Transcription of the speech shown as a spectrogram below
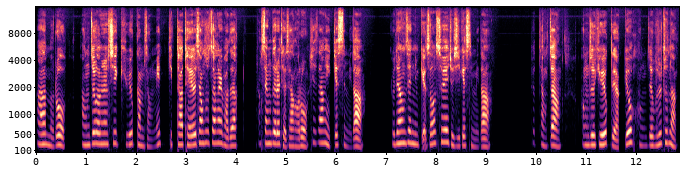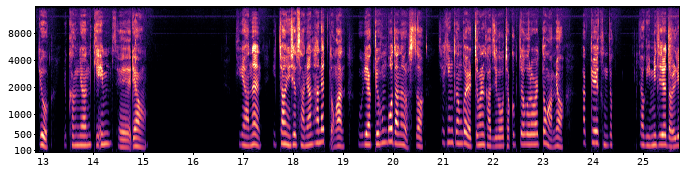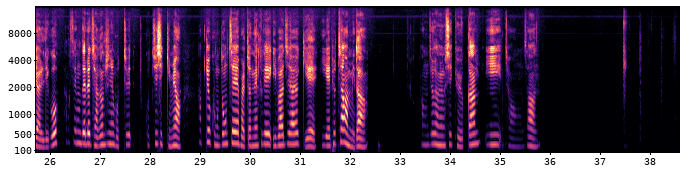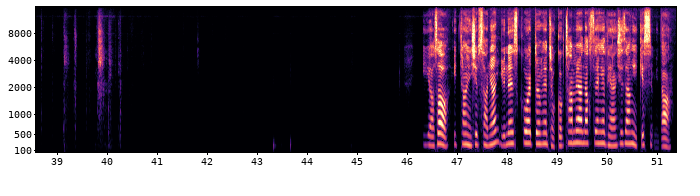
다음으로 광주광역시 교육감상 및 기타 대의상수장을 받은 학- 학생들을 대상으로 시상이 있겠습니다. 교장 선생님께서 수해 주시겠습니다. 표창장 광주교육대학교 광주부술초등학교 6학년 김세령 귀하는 2024년 한 해 동안 우리 학교 홍보단으로서 책임감과 열정을 가지고 적극적으로 활동하며 학교의 긍정적 이미지를 널리 알리고 학생들의 자긍심을 고치, 고취시키며 학교 공동체의 발전에 크게 이바지하였기에 이에 표창합니다. 광주광역시 교육감 이정선 이어서 2024년 유네스코 활동에 적극 참여한 학생에 대한 시상이 있겠습니다.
